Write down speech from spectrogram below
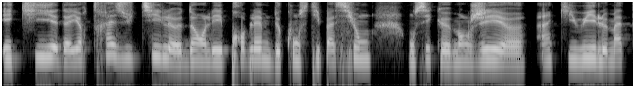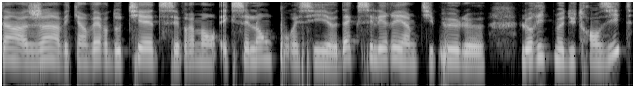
et qui est d'ailleurs très utile dans les problèmes de constipation. On sait que manger euh, un kiwi le matin à jeun avec un verre d'eau tiède, c'est vraiment excellent pour essayer euh, d'accélérer un petit peu le, le, rythme du transit.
